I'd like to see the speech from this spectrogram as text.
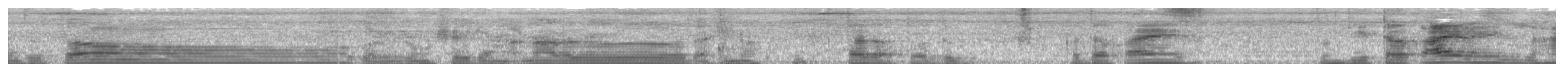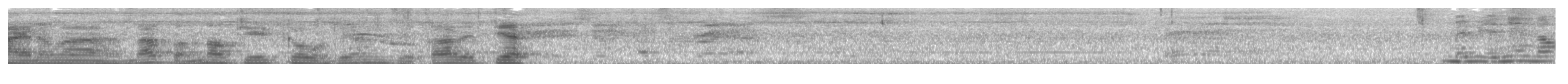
hàng từ to có dùng xe để mà nó tại nó ta là tôi từ có được ai, tuần tí tờ ai này là hai là mà. Nó tổn nó kia cầu chứ chỉ có để tiền mấy đâu?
